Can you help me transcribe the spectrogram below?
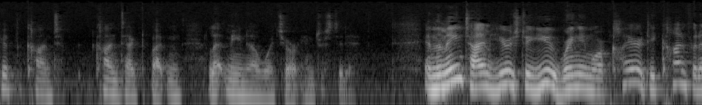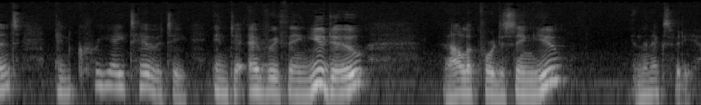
hit the contact button, let me know what you're interested in. In the meantime, here's to you bringing more clarity, confidence, and creativity into everything you do. And I'll look forward to seeing you in the next video.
